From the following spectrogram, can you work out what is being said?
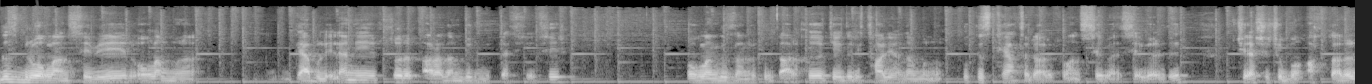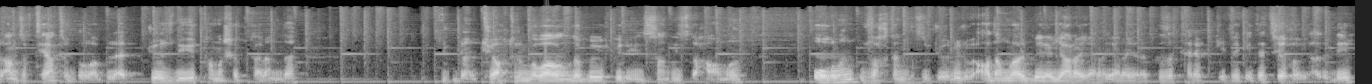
qız bir oğlanı sevir, oğlan bunu qəbul eləmir. Sonra aradan bir müddət keçir. Oğlan qızdan ötürü darıxır, gedir İtaliyadan bunu. Bu qız teatrları falan sevər, severdi. Fikirləşir ki, bunu axtarır, ancaq teatrda ola bilər. Gözləyir tamaşa qutaranda teatrın qabağında böyük bir insan izdihamı oğlan uzaqdan qızı görür və adamları belə yara-yara, yara-yara qıza tərəf gedə-gedə Çexov yazır. Deyir,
